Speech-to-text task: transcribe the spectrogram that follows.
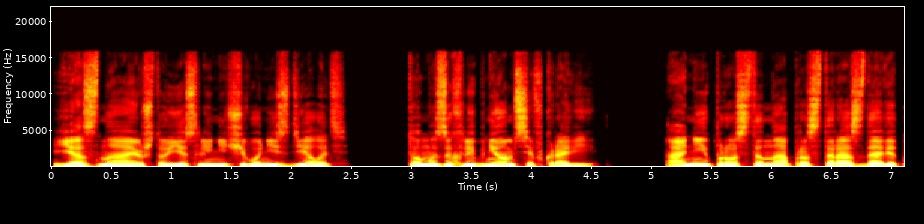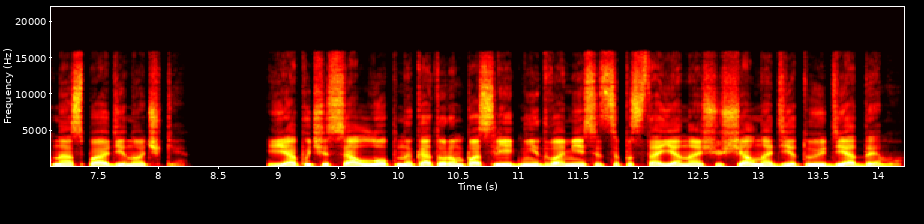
Я знаю, что если ничего не сделать, то мы захлебнемся в крови. Они просто-напросто раздавят нас поодиночке. Я почесал лоб, на котором последние два месяца постоянно ощущал надетую диадему.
